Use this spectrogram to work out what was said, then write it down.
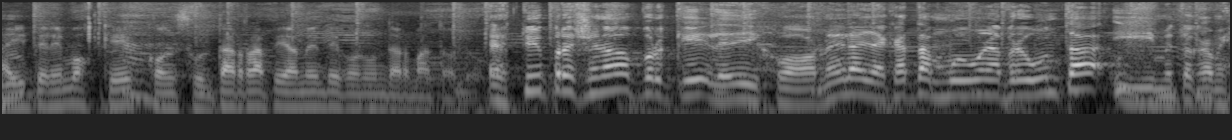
ahí tenemos que consultar rápidamente con un dermatólogo. Estoy presionado porque le dijo a Ornella y a Cata muy buena pregunta y me toca a mí.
